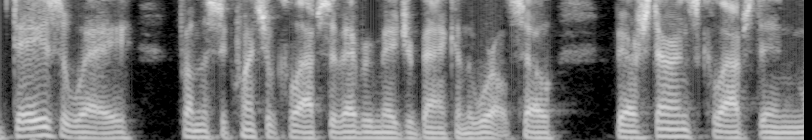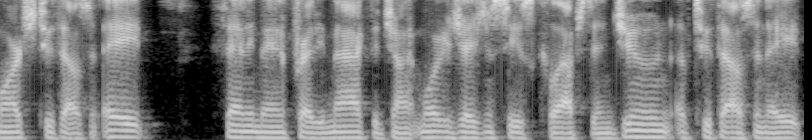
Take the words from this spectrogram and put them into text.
days away from the sequential collapse of every major bank in the world. So Bear Stearns collapsed in March 2008. Fannie Mae and Freddie Mac, the giant mortgage agencies, collapsed in June of 2008.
